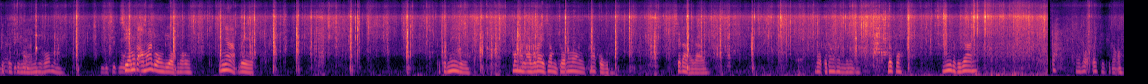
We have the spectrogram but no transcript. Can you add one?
เป็นตัวสีมานอยู่ว่ามันยี่สิบโลเสียมก็เอามาดวงเดียวพี่น้องเอ้ยมันยากเบกเป็นตัวนี้เลยบางหันเอาอะไรซ้ำจ้องหน่อยค่าโกนเสียดายได้เลาะไปทางพันไปเลยค่ะเลิกบ่ นี่เหลือกระยานะไปเลาะไปสิพี่น้องเอ้ย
